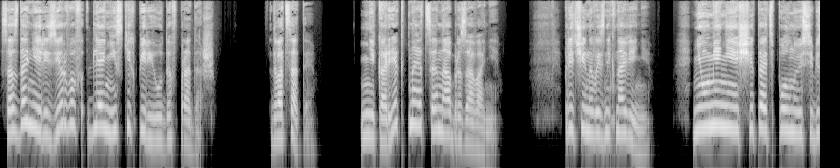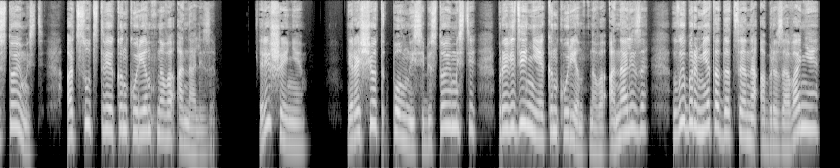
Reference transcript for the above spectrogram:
создание резервов для низких периодов продаж. 20. Некорректное ценообразование. Причины возникновения. Неумение считать полную себестоимость, отсутствие конкурентного анализа. Решение. Расчет полной себестоимости, проведение конкурентного анализа, выбор метода ценообразования,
